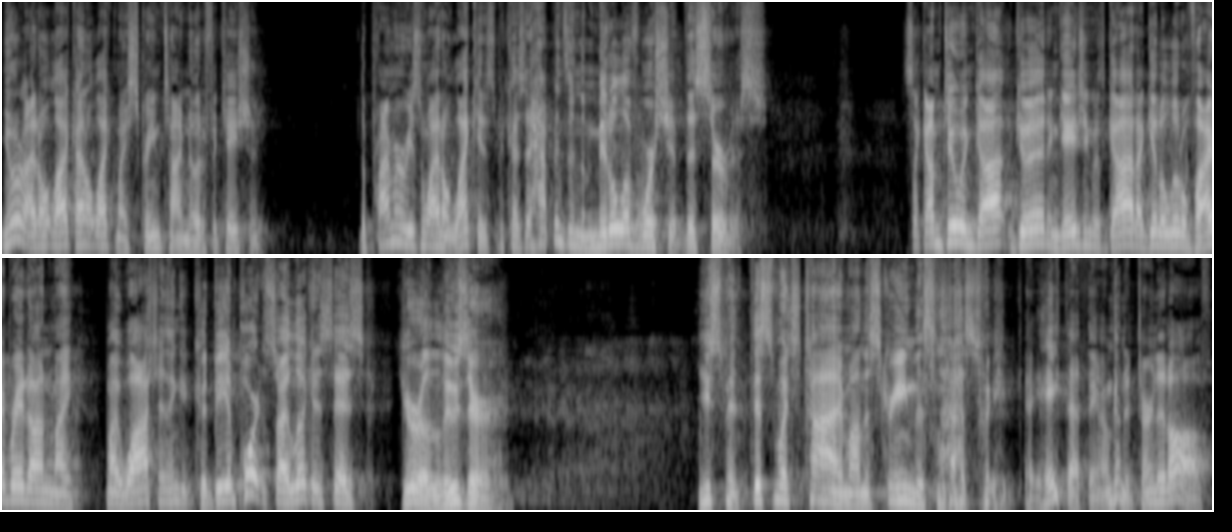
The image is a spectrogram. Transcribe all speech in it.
You know what I don't like? I don't like my screen time notification. The primary reason why I don't like it is because it happens in the middle of worship, this service. It's like I'm doing God good, engaging with God. I get a little vibrate on my, my watch. I think it could be important. So I look and it says, You're a loser. You spent this much time on the screen this last week. I hate that thing. I'm going to turn it off.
